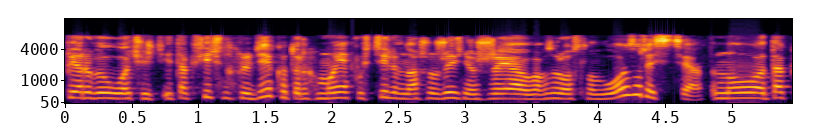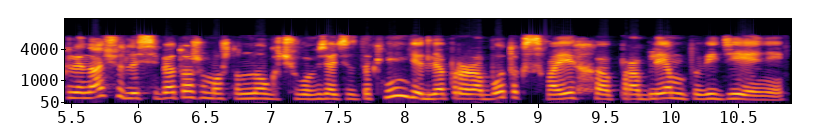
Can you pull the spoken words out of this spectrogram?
в первую очередь, и токсичных людей, которых мы пустили в нашу жизнь уже во взрослом возрасте. Но так или иначе для себя тоже можно много чего взять из этой книги для проработок своих э, проблем и поведений.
